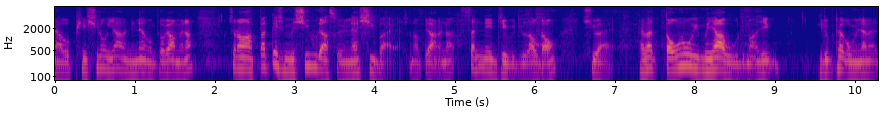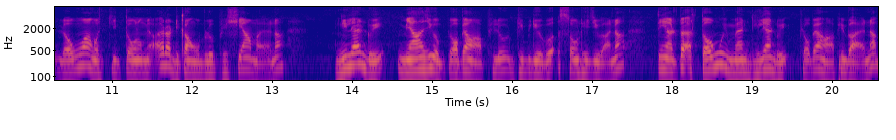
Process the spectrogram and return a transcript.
နာကိုဖြေရှင်းလို့ရမယ်နည်းလမ်းကိုပြောပြမယ်နော်ကျွန်တော်က package မရှိဘူးလားဆိုရင်လည်းရှိပါတယ်ကျွန်တော်ပြမယ်နော်12 GB လောက်တောင်ရှိပါတယ်ဒါပေမဲ့သုံးလို့မရဘူးဒီမှာကြည့် YouTube ထက်ကိုဝင်လာမယ်လုံးဝကိုကြည့်သုံးလို့မရအဲ့တော့ဒီကောင်ကိုဘယ်လိုဖြေရှင်းရမှာလဲနော်နီလန်တွေအများကြီးကိုပြောပြမှာဖြစ်လို့ဒီဗီဒီယိုကိုအဆုံးထိကြည့်ပါနော်တင်ရအတွက်အသုံးဝင်မှန်းနီလန်တွေပြောပြမှာဖြစ်ပါတယ်နော်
